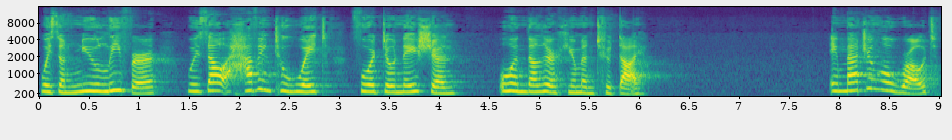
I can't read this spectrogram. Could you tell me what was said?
with a new liver without having to wait for a donation or another human to die. Imagine a world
